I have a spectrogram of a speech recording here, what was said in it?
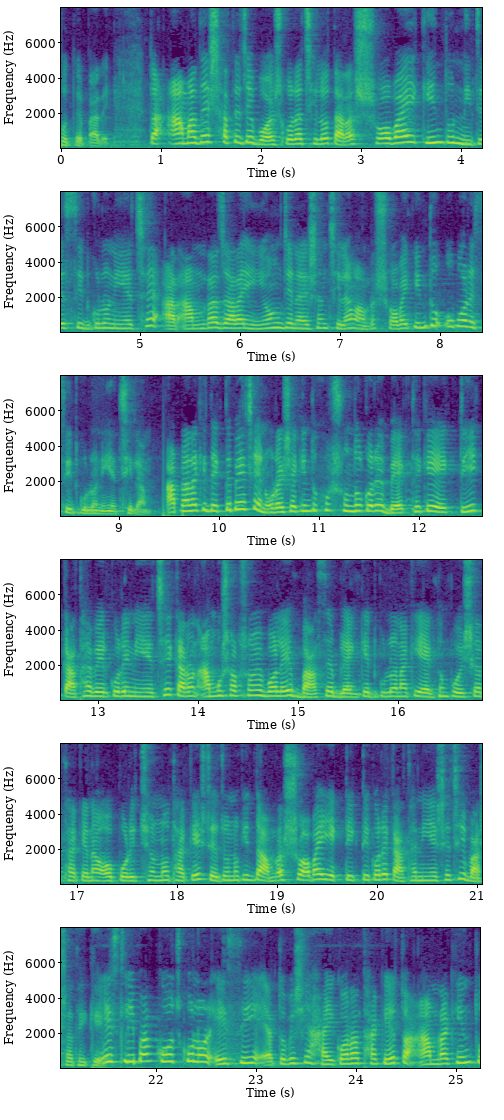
হতে পারে। তো আমাদের সাথে যে বয়স্করা ছিল, তারা সবাই কিন্তু নিচের সিটগুলো নিয়েছে, আর আমরা যারা ইয়ং জেনারেশন ছিলাম, আমরা সবাই কিন্তু উপরের সিটগুলো নিয়েছিলাম। আপনারা কি দেখতে পেয়েছেন? ওরা এসে কিন্তু খুব সুন্দর করে ব্যাগ থেকে একটি কাঁথা বের করে নিয়েছে, কারণ আম্মু সবসময় বলে বাসের ব্ল্যাঙ্কেটগুলো নাকি একদম পরিষ্কার থাকে না, অপরিচ্ছন্ন থাকে, সেজন্য কিন্তু আমরা সবাই একটি একটি করে কাঁথা নিয়ে এসেছি বাসা থেকে। এই স্লিপার কোচগুলোর এসি এত বেশি হাই করা থাকে, তো আমরা কিন্তু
